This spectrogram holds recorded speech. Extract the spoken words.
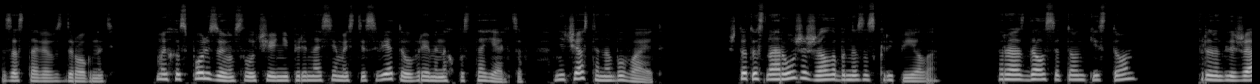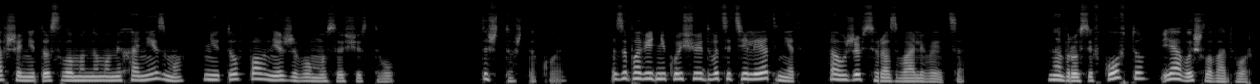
заставив вздрогнуть. Мы их используем в случае непереносимости света у временных постояльцев. Не часто, но бывает. Что-то снаружи жалобно заскрипело. Раздался тонкий стон, принадлежавший не то сломанному механизму, не то вполне живому существу. Да что ж такое? Заповеднику еще и двадцати лет нет, а уже все разваливается. Набросив кофту, я вышла во двор.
